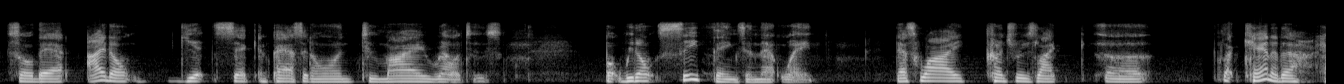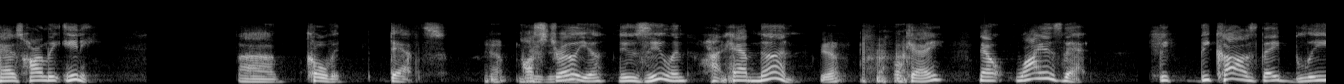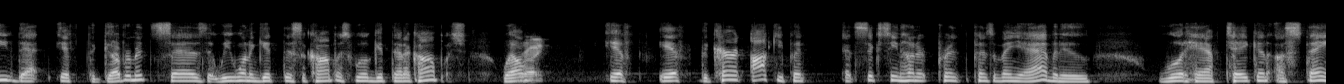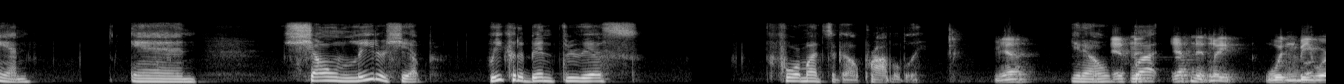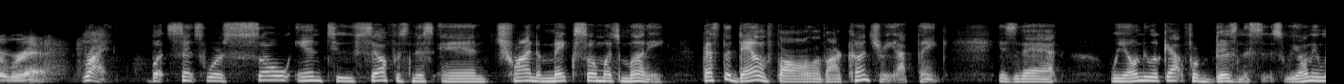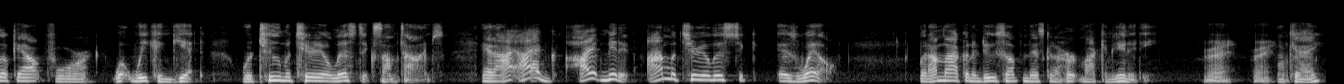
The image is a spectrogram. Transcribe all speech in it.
so that I don't get sick and pass it on to my relatives. But we don't see things in that way. That's why countries like uh, like Canada has hardly any uh, COVID deaths. Yeah. Australia, New Zealand have none. Yeah. okay. Now, why is that? Be- because they believe that if the government says that we want to get this accomplished, we'll get that accomplished. Well, right. if if the current occupant at 1600 Pennsylvania Avenue would have taken a stand and shown leadership, we could have been through this four months ago, probably. Yeah. You know, but definitely wouldn't be where we're at. Right. But since we're so into selfishness and trying to make so much money, that's the downfall of our country, I think, is that we only look out for businesses. We only look out for what we can get. We're too materialistic sometimes. And I, I, I admit it, I'm materialistic as well, but I'm not going to do something that's going to hurt my community. Right, right. Okay.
